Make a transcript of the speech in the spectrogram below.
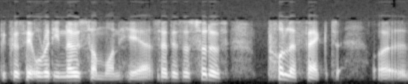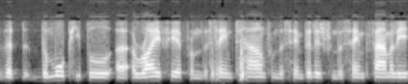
because they already know someone here. So there's a sort of pull effect uh, that the more people uh, arrive here from the same town, from the same village, from the same family,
